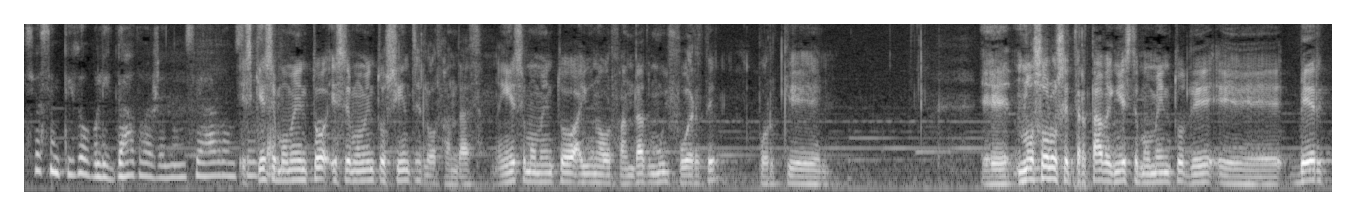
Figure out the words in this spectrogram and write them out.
¿Se ha sentido obligado a renunciar, don Es que ese momento, ese momento sientes la orfandad. En ese momento hay una orfandad muy fuerte porque eh, no solo se trataba en este momento de eh, ver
